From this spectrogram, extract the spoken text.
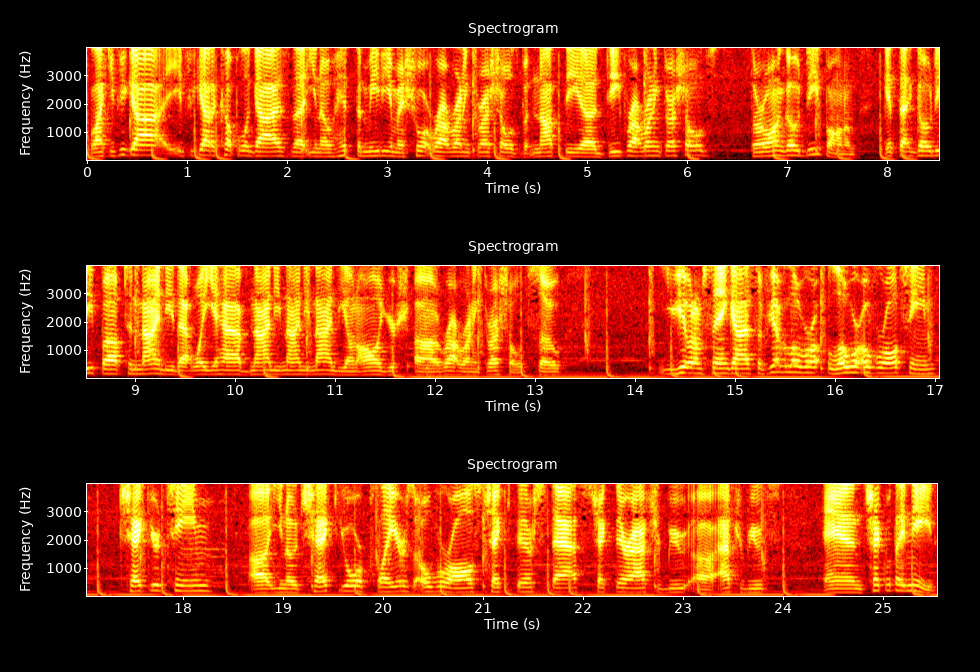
like if you got if you got a couple of guys that you know hit the medium and short route running thresholds, but not the uh, deep route running thresholds, throw on go deep on them. Get that go deep up to 90. That way you have 90, 90, 90 on all your uh, route running thresholds. So you get what I'm saying, guys? So if you have a lower, lower overall team, check your team. Uh, you know, check your players' overalls, check their stats, check their attribute uh, attributes, and check what they need.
